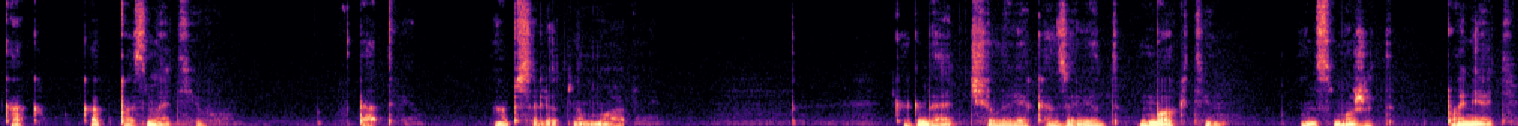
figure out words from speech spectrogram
Как? Как познать его? В татве, на абсолютном уровне. Когда человека зовет Бхакти, он сможет понять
